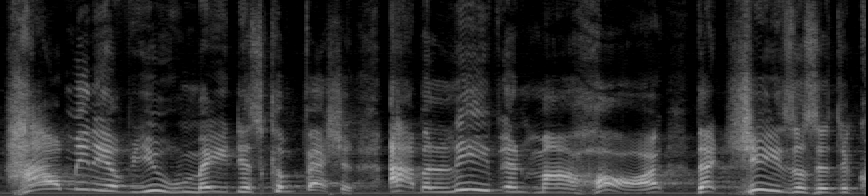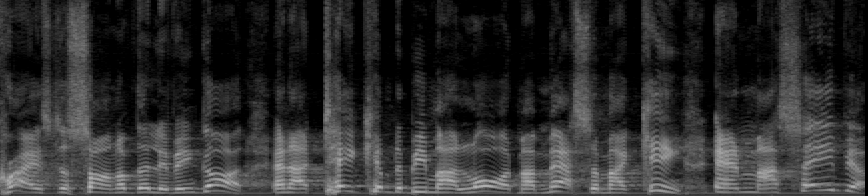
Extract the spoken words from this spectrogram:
How many of you made this confession? I believe in my heart that Jesus is the Christ, the Son of the living God, and I take him to be my Lord, my Master, my King, and my Savior.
